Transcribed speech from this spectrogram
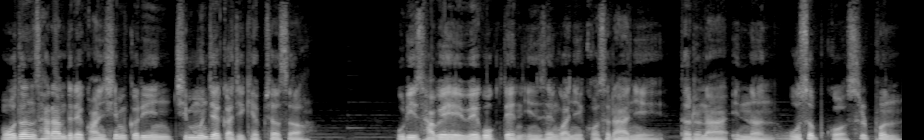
모든 사람들의 관심거리인 집 문제까지 겹쳐서 우리 사회의 왜곡된 인생관이 고스란히 드러나 있는 우습고 슬픈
